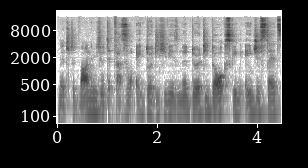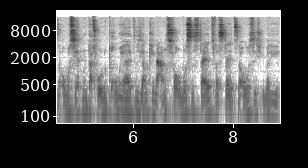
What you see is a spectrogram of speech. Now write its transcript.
Match. Das war nämlich, und das war so eindeutig gewesen, ne? Dirty Dogs gegen AJ Styles und Omos. Sie hatten davor ohne Promo gehalten, sie haben keine Angst vor Omos und Styles, weil Styles und Omos sich über die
